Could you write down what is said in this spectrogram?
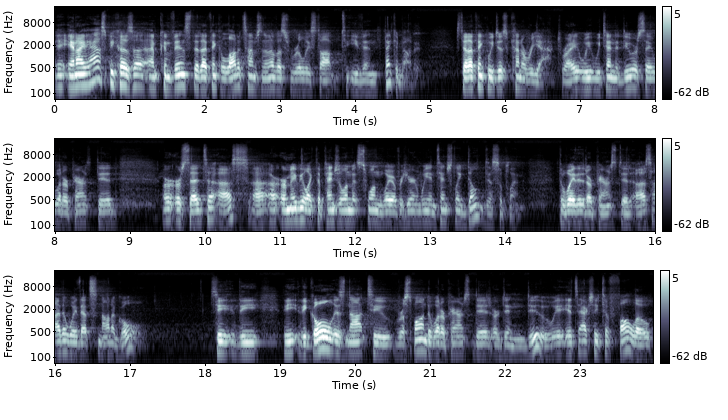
And I ask because I'm convinced that I think a lot of times none of us really stop to even think about it. Instead, I think we just kind of react, right? We, we tend to do or say what our parents did or, or said to us, uh, or maybe like the pendulum, it swung way over here and we intentionally don't discipline the way that our parents did us. Either way, that's not a goal. See, the, the, the goal is not to respond to what our parents did or didn't do, it's actually to follow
